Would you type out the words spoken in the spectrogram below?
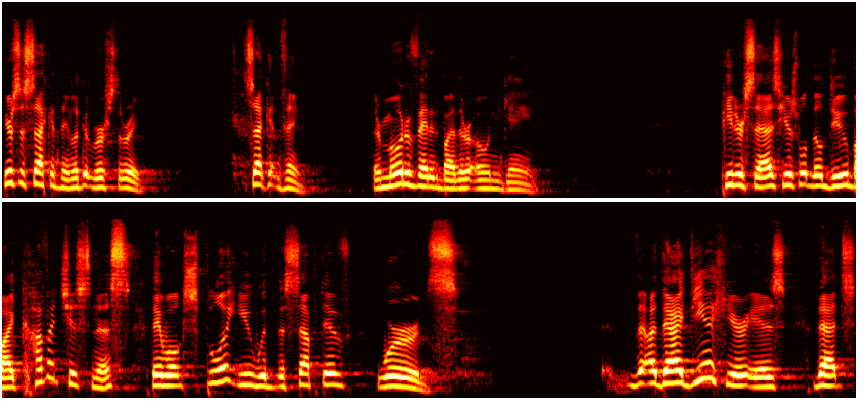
Here's the second thing. Look at verse 3. Second thing, they're motivated by their own gain. Peter says, here's what they'll do by covetousness, they will exploit you with deceptive words. The, the idea here is that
